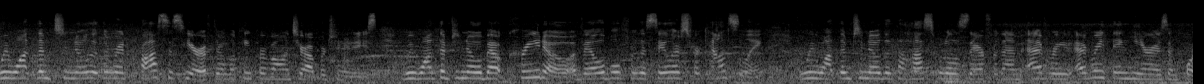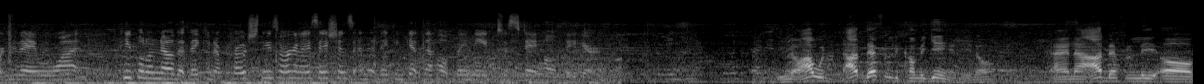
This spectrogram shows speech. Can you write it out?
We want them to know that the Red Cross is here if they're looking for volunteer opportunities. We want them to know about Credo, available for the sailors for counseling. We want them to know that the hospital is there for them. Every, everything here is important today. We want people to know that they can approach these organizations and that they can get the help they need to stay healthy here you know, I would, I definitely come again, you know, and I definitely uh,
